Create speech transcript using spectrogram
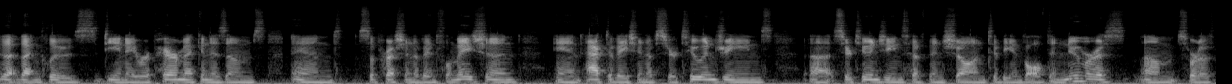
that, that includes DNA repair mechanisms and suppression of inflammation and activation of sirtuin genes. Uh, sirtuin genes have been shown to be involved in numerous um, sort of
